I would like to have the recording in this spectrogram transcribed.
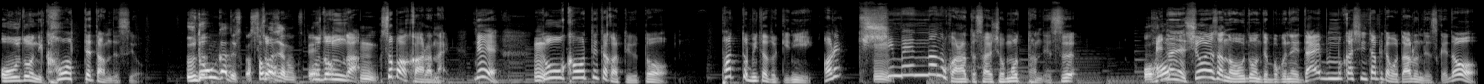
おうどんに変わってたんですようどんがですか？そばじゃなくて？そううどんが。うん。そば、は変わらない。で、うん。どう変わってたかというとパッと見た時にあれ？きしめんなのかな？って最初思ったんです、えなね、塩屋さんのおうどんって僕ねだいぶ昔に食べたことあるんですけど、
